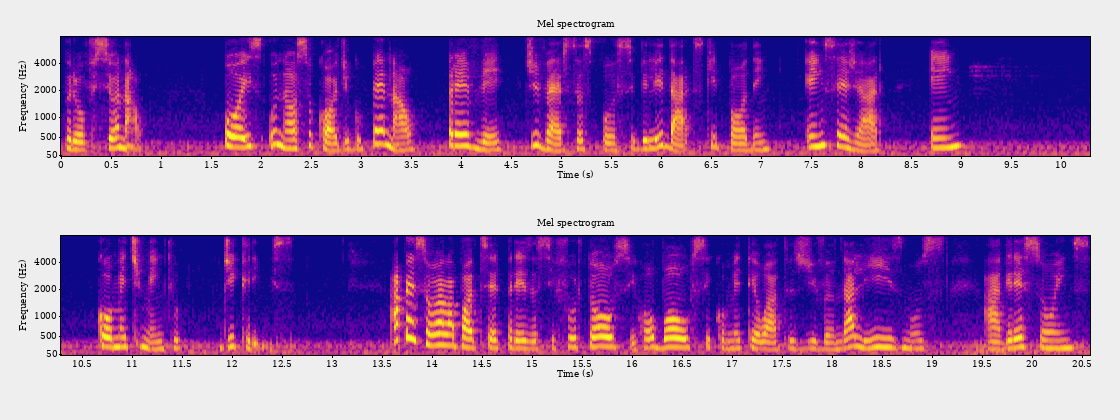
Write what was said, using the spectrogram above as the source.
profissional, pois o nosso Código Penal prevê diversas possibilidades que podem ensejar em cometimento de crimes. A pessoa ela pode ser presa se furtou, se roubou, se cometeu atos de vandalismos, agressões,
